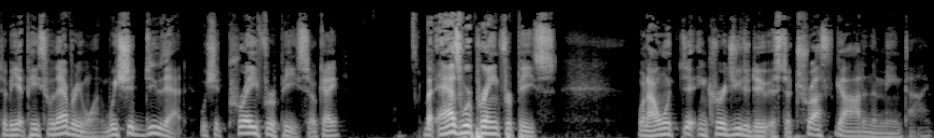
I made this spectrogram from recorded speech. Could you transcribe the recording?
to be at peace with everyone. We should do that. We should pray for peace, okay? But as we're praying for peace, what I want to encourage you to do is to trust God in the meantime.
